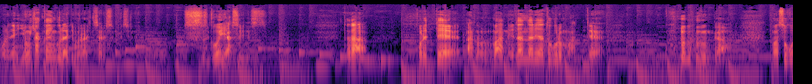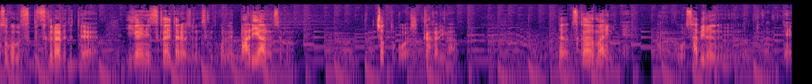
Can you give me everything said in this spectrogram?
これね400円ぐらいで売られてたりするんですよね。すごい安いです。ただこれってあのまあ値段なりなところもあってこの部分が、まあ、そこそこ薄く作られてて意外に使えたりはするんですけどこれねバリあるんですよこれ。ちょっとこう引っかかりが。だから使う前にねあのこう錆びるのとかね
